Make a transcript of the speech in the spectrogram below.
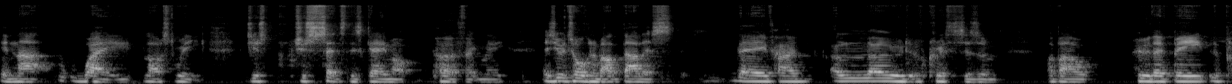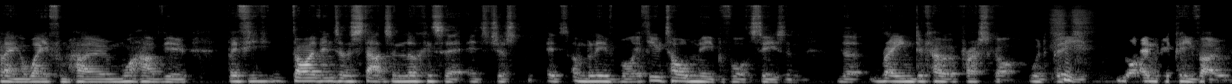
in that way last week just just sets this game up perfectly. As you were talking about Dallas, they've had a load of criticism about who they've beat, they're playing away from home, what have you. But if you dive into the stats and look at it, it's just it's unbelievable. If you told me before the season that Rayne Dakota Prescott would be your MVP vote,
